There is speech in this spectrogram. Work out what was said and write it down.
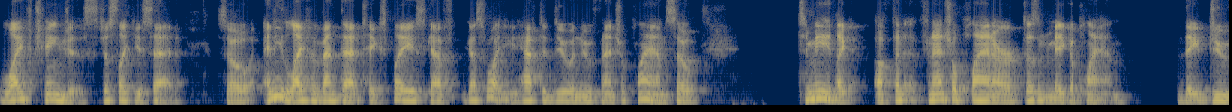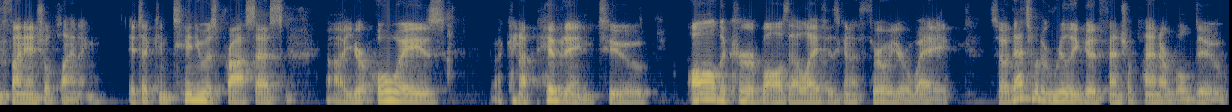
Life changes just like you said so any life event that takes place guess, what you have to do a new financial plan so to me like a fin- financial planner doesn't make a plan they do financial planning it's a continuous process uh, you're always kind of pivoting to all the curveballs that life is going to throw your way. So that's what a really good financial planner will do.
